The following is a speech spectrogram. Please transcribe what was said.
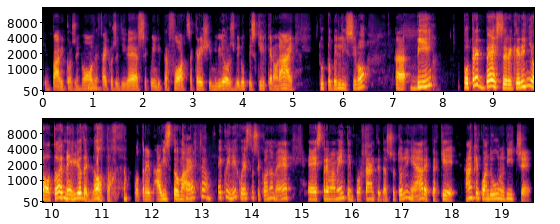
impari cose nuove, mm. fai cose diverse, quindi per forza cresci, migliori, sviluppi skill che non hai, tutto bellissimo. Uh, B, potrebbe essere che l'ignoto è meglio del noto, potrebbe, ha visto mai. Certo. E quindi questo secondo me è estremamente importante da sottolineare perché anche quando uno dice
